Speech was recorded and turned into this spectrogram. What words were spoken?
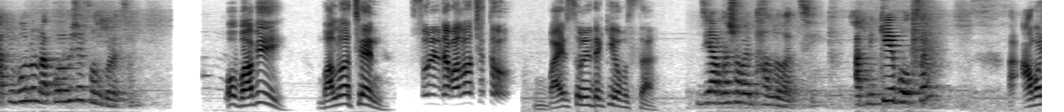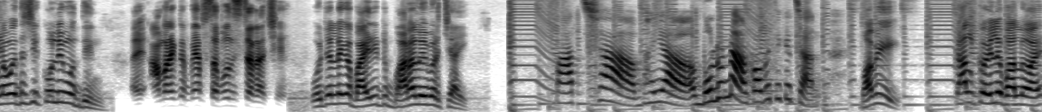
আপনি বলুন না কোন বিষয়ে ফোন করেছেন? ও ভাবি ভালো আছেন? শরীরটা ভালো আছে তো? বাইরের শরীরটা কি অবস্থা? জি আমরা সবাই ভালো আছি। আপনি কে বলছেন? আমার নাম হইতেছে কলিমুদ্দিন। আমার একটা ব্যবসা প্রতিষ্ঠান আছে। ওইটার লেগে বাইরে একটু ভাড়া লইবার চাই। আচ্ছা ভাইয়া বলুন না কবে থেকে চান? ভাবি কাল কইলে ভালো হয়।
